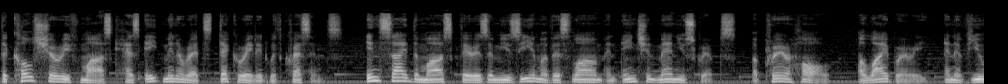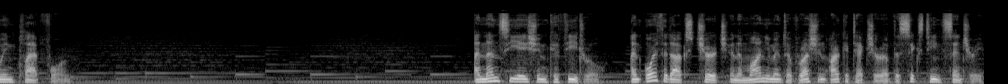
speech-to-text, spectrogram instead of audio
The Kul Sharif Mosque has eight minarets decorated with crescents. Inside the mosque there is a museum of Islam and ancient manuscripts, a prayer hall, a library, and a viewing platform. Annunciation Cathedral, an Orthodox church and a monument of Russian architecture of the 16th century,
